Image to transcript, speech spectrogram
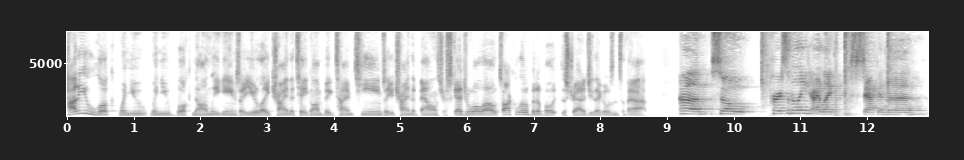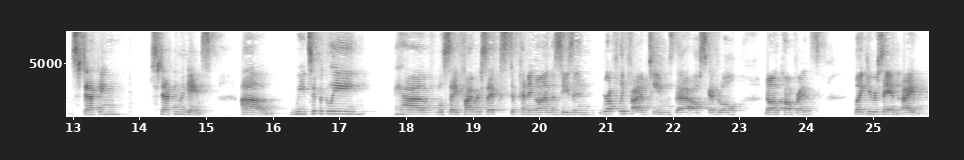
how do you look when you when you book non-league games? Are you like trying to take on big time teams? Are you trying to balance your schedule out? Talk a little bit about the strategy that goes into that. Um, so personally i like stacking the stacking stacking the games. Um, we typically have, we'll say five or six, depending on the season, roughly five teams that I'll schedule non-conference. Like you were saying, I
